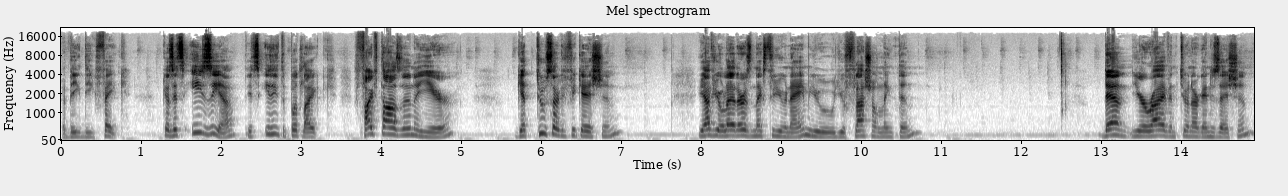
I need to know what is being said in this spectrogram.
a big deep fake. Because it's easier. It's easy to put like 5,000 a year, get two certification, you have your letters next to your name, you, you flash on LinkedIn. Then you arrive into an organization,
